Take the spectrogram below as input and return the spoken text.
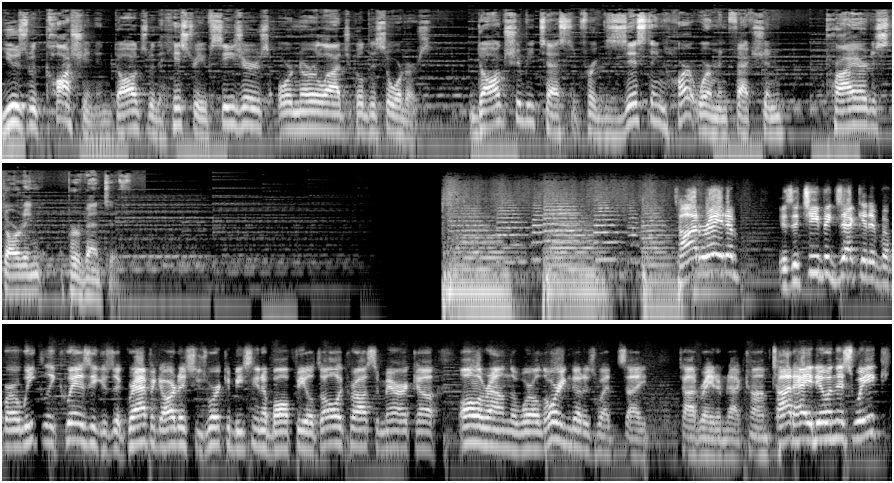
used with caution in dogs with a history of seizures or neurological disorders. Dogs should be tested for existing heartworm infection prior to starting preventive. Todd Radom is the chief executive of our weekly quiz. He's a graphic artist whose work can be seen at ball fields all across America, all around the world, or you can go to his website, toddradom.com. Todd, how you doing this week?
